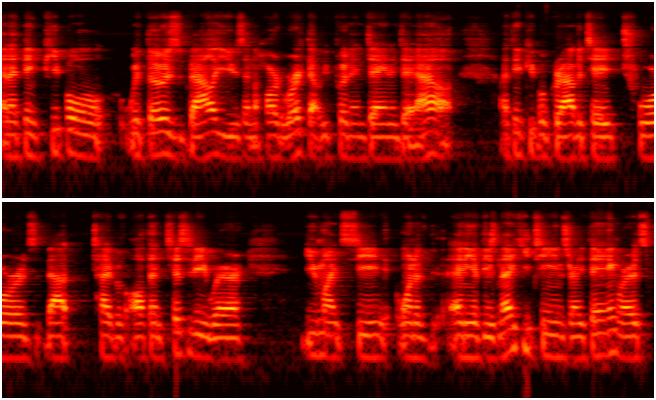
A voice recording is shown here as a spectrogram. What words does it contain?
And I think people with those values and the hard work that we put in day in and day out, I think people gravitate towards that type of authenticity where you might see one of any of these Nike teams or anything where it's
